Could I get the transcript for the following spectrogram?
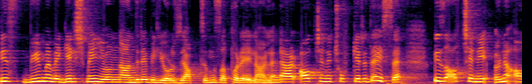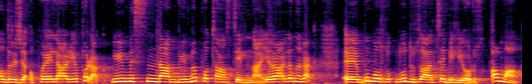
Biz büyüme ve gelişmeyi yönlendirebiliyoruz yaptığımız apareylerle. Eğer alt çene çok gerideyse biz alt çeneyi öne aldırıcı apareyler yaparak büyümesinden, büyüme potansiyelinden yararlanarak e, bu bozukluğu düzeltebiliyoruz. Ama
